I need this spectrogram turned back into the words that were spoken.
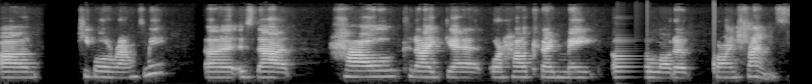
um, people around me. Uh, is that how could I get or how could I make a, a lot of foreign friends?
